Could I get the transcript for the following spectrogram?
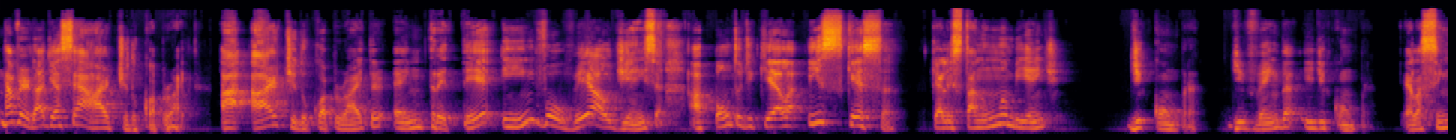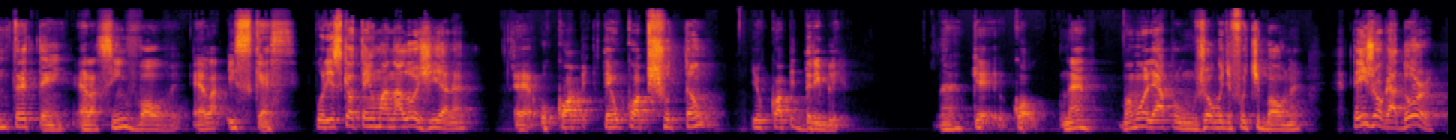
Na verdade, essa é a arte do copywriter. A arte do copywriter é entreter e envolver a audiência a ponto de que ela esqueça que ela está num ambiente de compra, de venda e de compra. Ela se entretém, ela se envolve, ela esquece. Por isso que eu tenho uma analogia, né? É, o copy, tem o copy chutão e o copy drible. Né? Porque, né? Vamos olhar para um jogo de futebol, né? Tem jogador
